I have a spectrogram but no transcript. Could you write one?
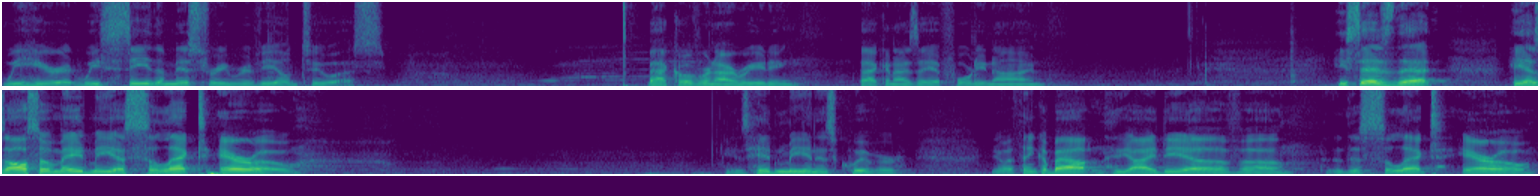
We hear it, we see the mystery revealed to us. Back over in our reading, back in Isaiah 49, he says that he has also made me a select arrow. He has hidden me in his quiver. You know, I think about the idea of uh, this select arrow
